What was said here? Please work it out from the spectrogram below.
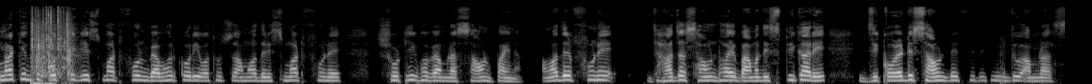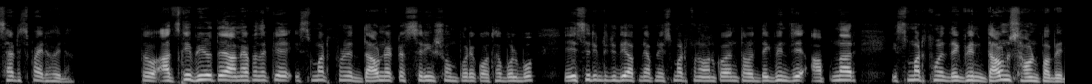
আমরা কিন্তু প্রত্যেকে স্মার্টফোন ব্যবহার করি, অথচ আমাদের স্মার্টফোনে সঠিকভাবে আমরা সাউন্ড পাই না। আমাদের ফোনে যা যা সাউন্ড হয় বা আমাদের স্পিকারে যে কোয়ালিটির সাউন্ড দেয় সেটা কিন্তু আমরা স্যাটিসফাইড হই না। তো আজকে ভিডিওতে আমি আপনাদেরকে স্মার্টফোনের দারুণ একটা সেটিং সম্পর্কে কথা বলব। এই সেটিংটি যদি আপনি আপনার স্মার্টফোনে অন করেন, তাহলে দেখবেন যে আপনার স্মার্টফোনে দেখবেন দারুণ সাউন্ড পাবেন।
